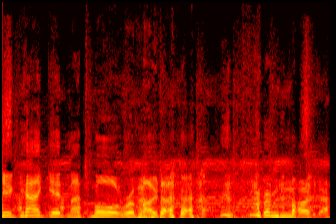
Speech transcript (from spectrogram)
You can't get much more remoter. Promoter.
